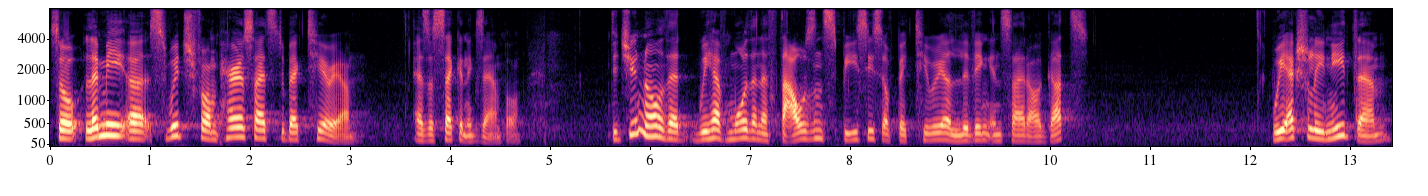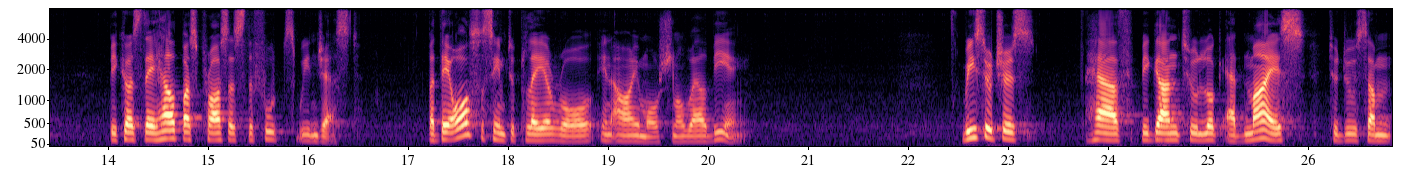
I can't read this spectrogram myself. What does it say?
so let me uh, switch from parasites to bacteria as a second example. Did you know that we have more than a thousand species of bacteria living inside our guts? We actually need them because they help us process the foods we ingest. But they also seem to play a role in our emotional well being. Researchers have begun to look at mice to do some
